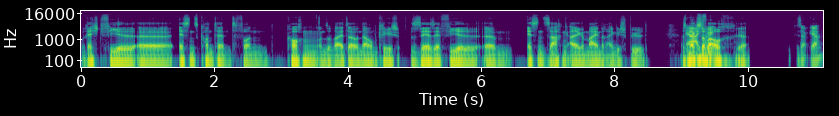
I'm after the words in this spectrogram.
recht viel äh, Essens-Content von Kochen und so weiter und darum kriege ich sehr, sehr viel ähm, Essenssachen allgemein reingespült. Das Ja, merkst du ich aber auch, ja. Sag, ja?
